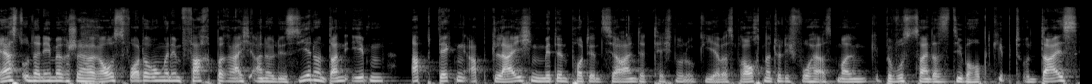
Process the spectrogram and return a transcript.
erst unternehmerische Herausforderungen im Fachbereich analysieren und dann eben abdecken, abgleichen mit den Potenzialen der Technologie. Aber es braucht natürlich vorher erstmal ein Bewusstsein, dass es die überhaupt gibt. Und da ist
